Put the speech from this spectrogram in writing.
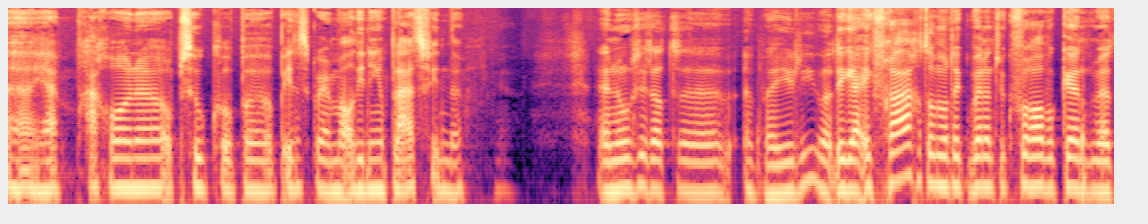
uh, ja, ga gewoon uh, op zoek op, op Instagram al die dingen plaatsvinden. En hoe zit dat bij jullie? Want ja, ik vraag het omdat ik ben natuurlijk vooral bekend met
